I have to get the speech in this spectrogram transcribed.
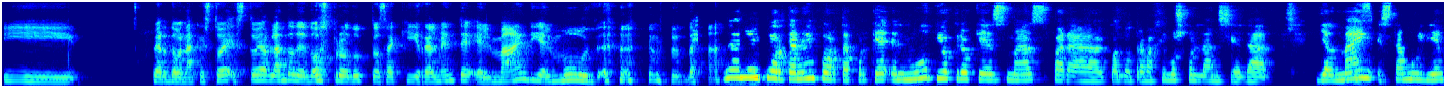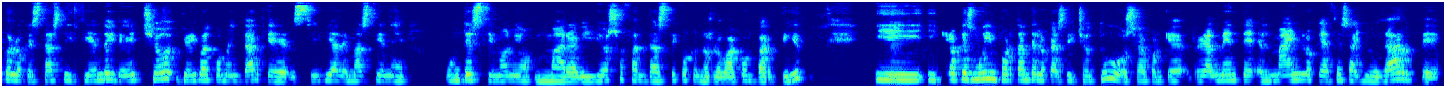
y perdona, que estoy, estoy hablando de dos productos aquí, realmente el mind y el mood. No, no importa, no importa, porque el mood yo creo que es más para cuando trabajemos con la ansiedad. Y el mind está muy bien con lo que estás diciendo y de hecho yo iba a comentar que Silvia además tiene un testimonio maravilloso, fantástico, que nos lo va a compartir. Y, creo que es muy importante lo que has dicho tú, o sea, porque realmente el mind lo que hace es ayudarte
